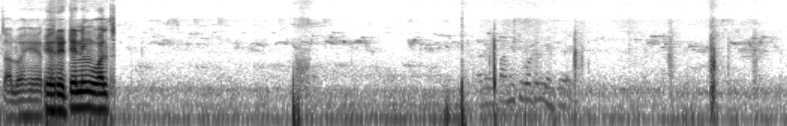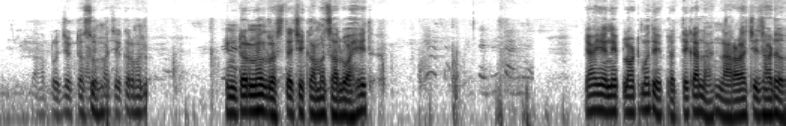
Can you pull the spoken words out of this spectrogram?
काम चालू आहे रिटेनिंग वॉल हा प्रोजेक्ट असून एकरमध्ये इंटरनल रस्त्याची कामं चालू आहेत. या एन ए प्लॉटमध्ये प्रत्येकाला नारळाची झाडं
